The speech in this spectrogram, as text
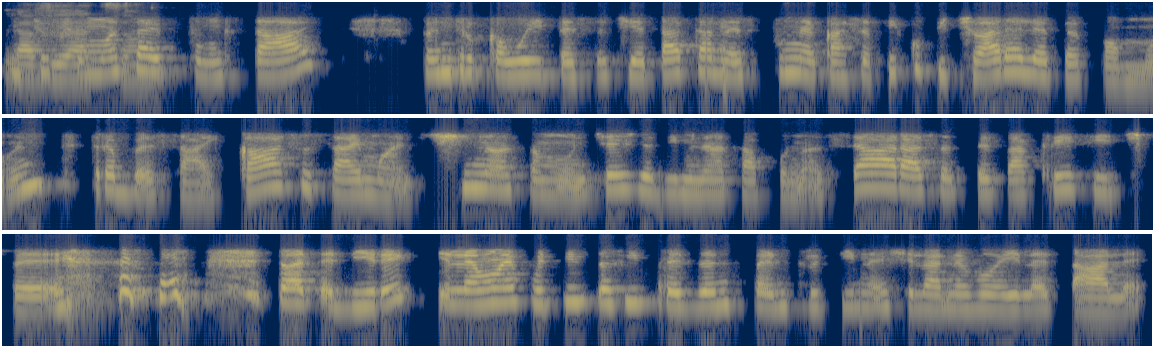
la viață. frumos ai punctat pentru că, uite, societatea ne spune ca să fii cu picioarele pe pământ, trebuie să ai casă, să ai mașină, să muncești de dimineața până seara, să te sacrifici pe toate direcțiile, mai puțin să fii prezent pentru tine și la nevoile tale.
